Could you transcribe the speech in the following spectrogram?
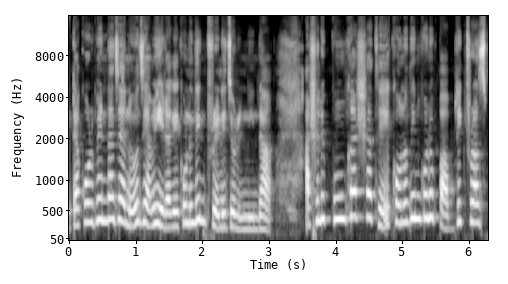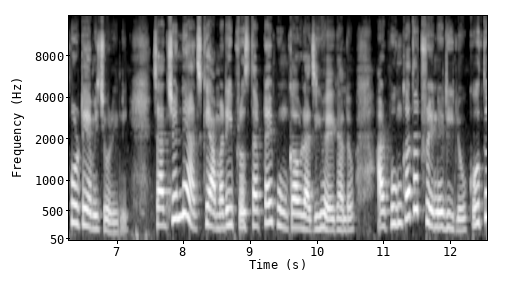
এটা করবেন না যেন যে আমি এর আগে কোনো দিন ট্রেনে চড়িনি, না। আসলে পুঙ্কার সাথে কোনো দিন কোনো পাবলিক ট্রান্সপোর্টে আমি চড়িনি। যার জন্যে আজকে আমার এই প্রস্তাবটাই পুঙ্কাও রাজি হয়ে গেল। আর পুঙ্কা তো ট্রেনেরই লোক, ও তো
